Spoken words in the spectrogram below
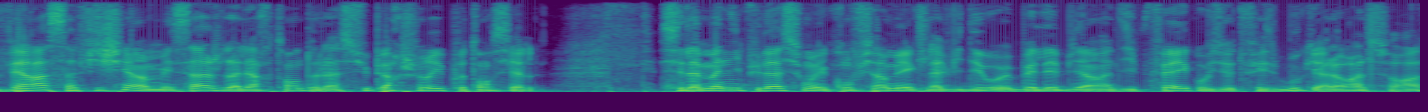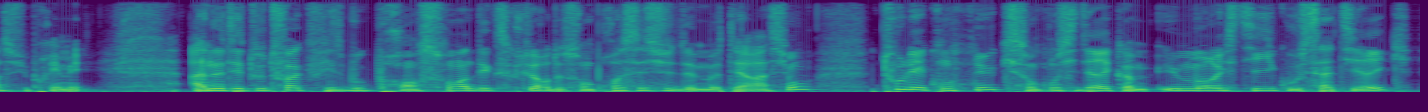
verra s'afficher un message l'alertant de la supercherie potentielle. Si la manipulation est confirmée et que la vidéo est bel et bien un deepfake aux yeux de Facebook, alors elle sera supprimée. À noter toutefois que Facebook prend soin d'exclure de son processus de modération tous les contenus qui sont considérés comme humoristiques ou satiriques,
